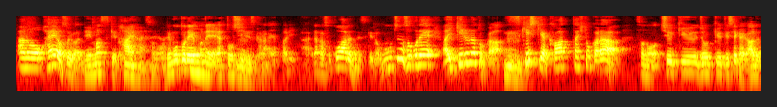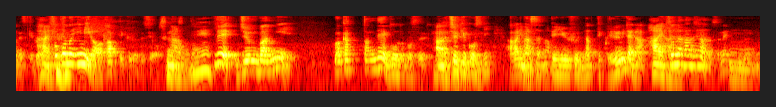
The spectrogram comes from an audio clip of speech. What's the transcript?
あの、早い遅いは出ますけど、はいはいはいそのデモトレもね、やってほしいですから、やっぱり。はいだからそこはあるんですけど、もちろんそこで、あ、いけるなとか、うん景色が変わった人から、その中級、上級っていう世界があるんですけど、はいそこの意味が分かってくるんですよ。なるほど。ね。で、順番に、分かったんで、ゴールドコース、うあ、ん中級コースに上がりますっていう風になってくれるみたいな、はいはい。そんな感じなんですよね。うん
